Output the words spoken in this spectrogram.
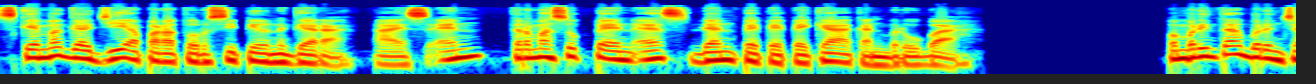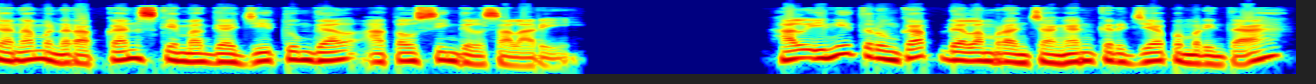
skema gaji aparatur sipil negara, ASN, termasuk PNS dan PPPK akan berubah. Pemerintah berencana menerapkan skema gaji tunggal atau single salary. Hal ini terungkap dalam rancangan kerja pemerintah,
